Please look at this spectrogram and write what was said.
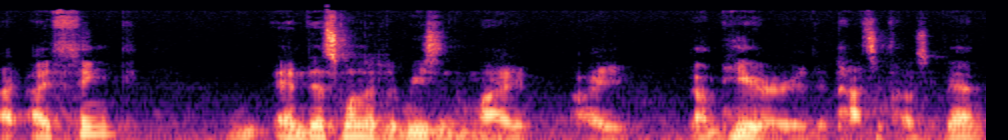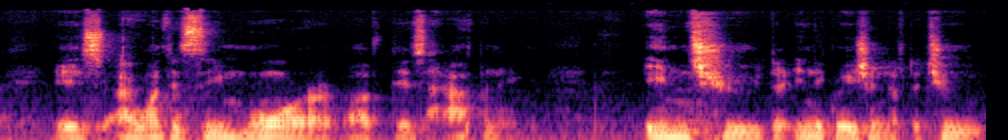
I, I think, and that's one of the reasons why I am here at the Passive House event is I want to see more of this happening into the integration of the two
